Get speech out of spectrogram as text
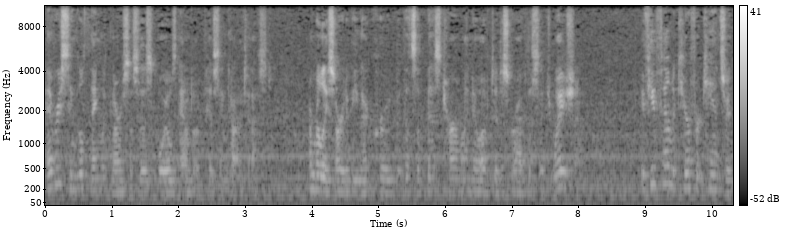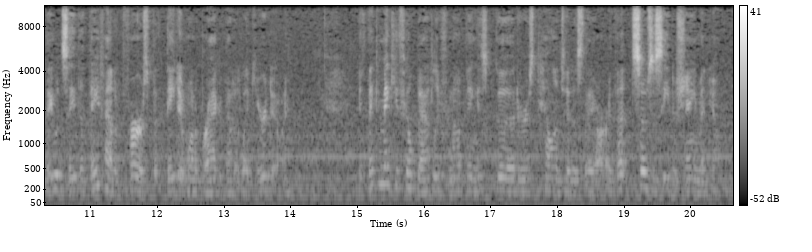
Every single thing with narcissists boils down to a pissing contest. I'm really sorry to be that crude, but that's the best term I know of to describe the situation. If you found a cure for cancer, they would say that they found it first, but they didn't want to brag about it like you're doing. If they can make you feel badly for not being as good or as talented as they are, that sows a seed of shame in you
